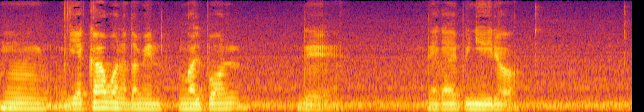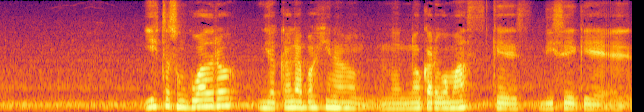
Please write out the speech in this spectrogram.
Mm, y acá, bueno, también un galpón de, de acá de Piñeiro. Y este es un cuadro, y acá la página no, cargo más, que dice que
